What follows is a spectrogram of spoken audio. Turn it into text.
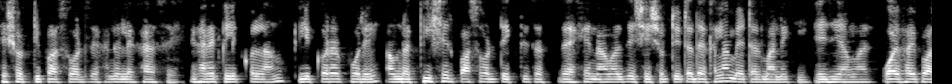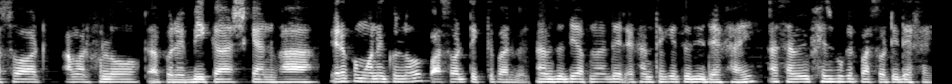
ছেষট্টি পাসওয়ার্ড যেখানে লেখা আছে। এখানে ক্লিক করলাম। ক্লিক করার পরে আমরা কিসের পাসওয়ার্ড দেখতে চাচ্ছি? দেখেন, আমার যে ছেষট্টিটা দেখালাম, এটার মানে কি? এই যে আমার ওয়াইফাই পাসওয়ার্ড আমার ফ্লো তারপরে বিকাশ ক্যানভা এরকম অনেকগুলো পাসওয়ার্ড দেখতে পারবেন। আমি যদি আপনাদের এখান থেকে যদি দেখাই আচ্ছা আমি ফেসবুকের পাসওয়ার্ডটি দেখাই।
